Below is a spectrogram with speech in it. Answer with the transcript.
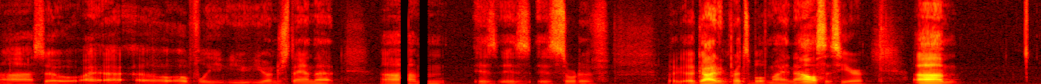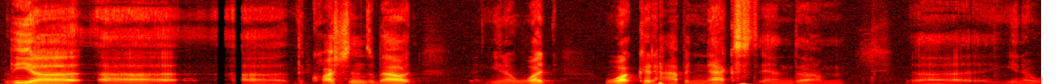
Uh, so I, I, hopefully you, you understand that um, is is, is sort of a, a, guiding principle of my analysis here. Um, the uh, uh, uh, the questions about you know what what could happen next and um, uh, you know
